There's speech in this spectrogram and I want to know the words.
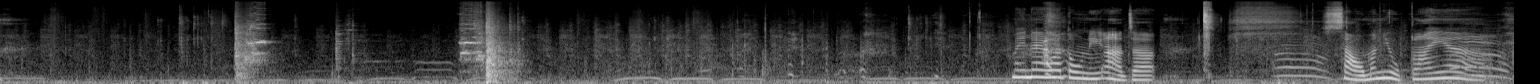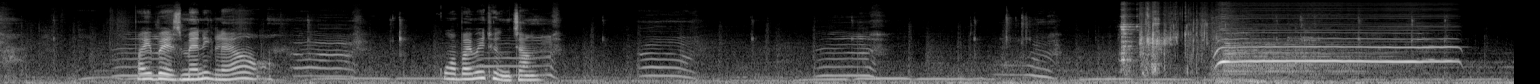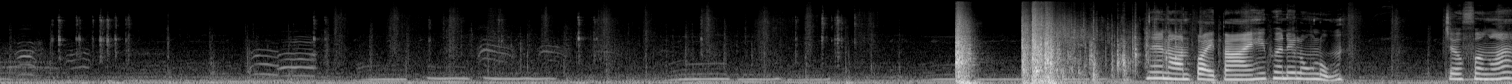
ไม่แน่ว่าตรงนี้อาจจะ เสามันอยู่ไกลอะไปเบสเมนต์อีกแล้ว กลัวไปไม่ถึงจัง แน่นอนปล่อยตายให้เพื่อนได้ลงหลุม เจอเฟิงละ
